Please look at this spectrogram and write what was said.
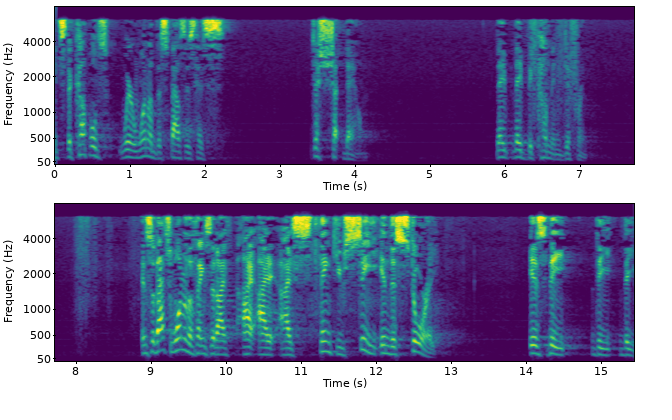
It's the couples where one of the spouses has just shut down. They, they've become indifferent. And so that's one of the things that I, I, I, think you see in this story is the, the, the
